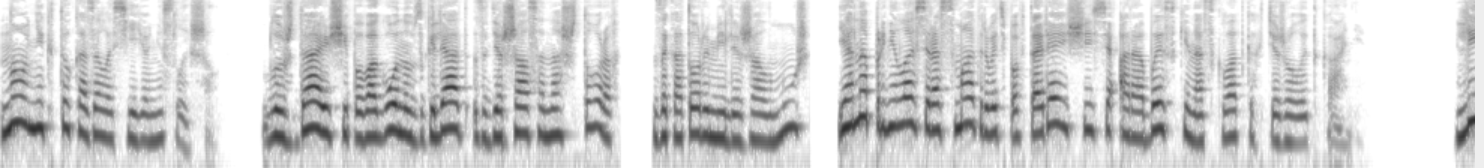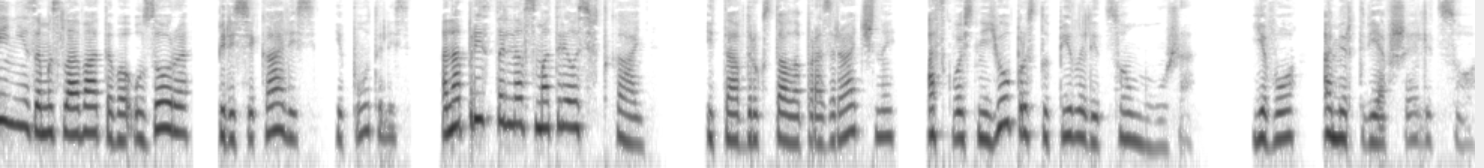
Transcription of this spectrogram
Но никто, казалось, ее не слышал. Блуждающий по вагону взгляд задержался на шторах, за которыми лежал муж, и она принялась рассматривать повторяющиеся арабески на складках тяжелой ткани. Линии замысловатого узора пересекались и путались. Она пристально всмотрелась в ткань, и та вдруг стала прозрачной, а сквозь нее проступило лицо мужа, его омертвевшее лицо.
